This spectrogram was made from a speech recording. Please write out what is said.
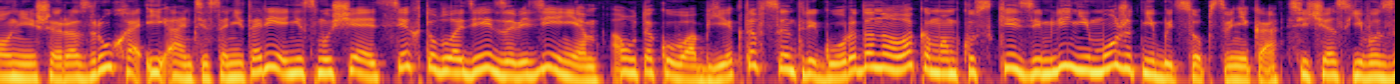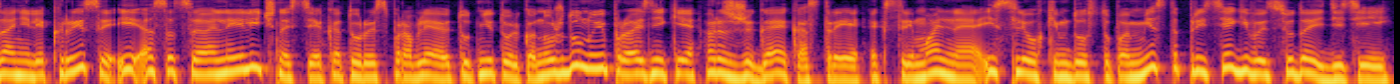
Полнейшая разруха и антисанитария не смущает тех, кто владеет заведением. А у такого объекта в центре города на лакомом куске земли не может не быть собственника. Сейчас его заняли крысы и асоциальные личности, которые справляют тут не только нужду, но и праздники, разжигая костры. Экстремальное и с легким доступом место притягивает сюда и детей.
